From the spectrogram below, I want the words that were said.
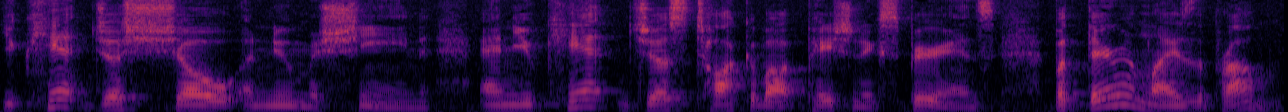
you can't just show a new machine and you can't just talk about patient experience but therein lies the problem.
